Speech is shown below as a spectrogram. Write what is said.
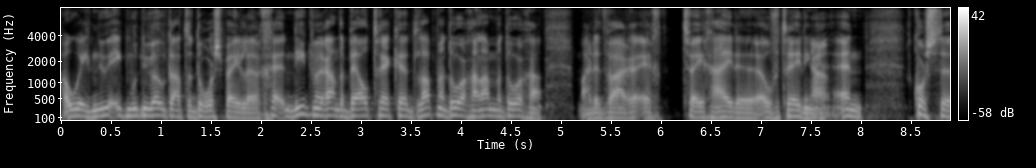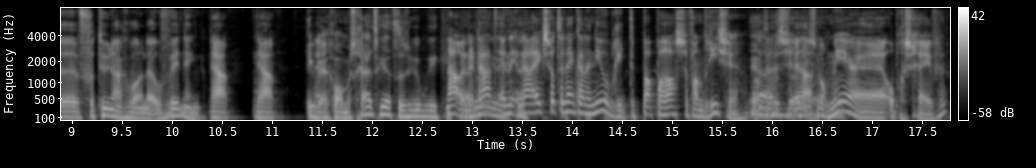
oh, ik, nu, ik moet nu ook laten doorspelen. Ge- niet meer aan de bel trekken. Laat maar doorgaan, laat maar doorgaan. Maar dit waren echt twee geheide overtredingen. Ja. En het kostte Fortuna gewoon de overwinning. Ja, ja. Ik ben gewoon mijn scheidsrechtersrubriek. Nou, inderdaad. En, nou, ik zat te denken aan een nieuwe rubriek. De paparassen van Driessen. Want er is, er is nog meer eh, opgeschreven.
